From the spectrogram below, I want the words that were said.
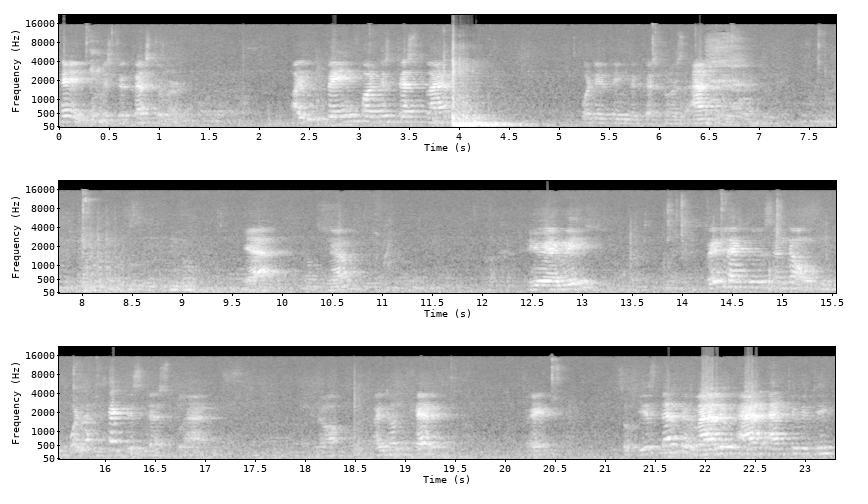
hey, Mr. Customer, are you paying for this test plan? What do you think the customer's answer is? Yeah? No? Do you agree? Very likely to say, no. What the heck is test plan? You know, I don't care. Right? So is that a value add activity?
